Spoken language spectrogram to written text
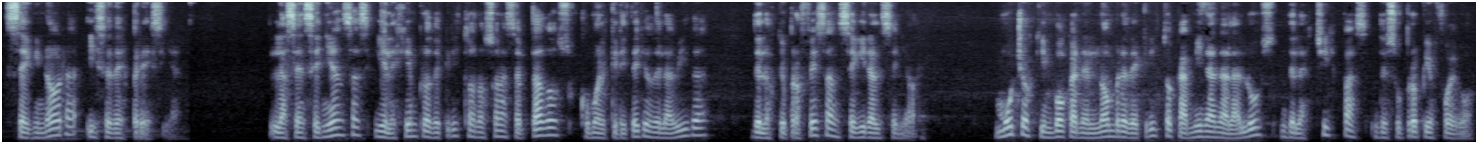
se ignora y se desprecia. Las enseñanzas y el ejemplo de Cristo no son aceptados como el criterio de la vida de los que profesan seguir al Señor. Muchos que invocan el nombre de Cristo caminan a la luz de las chispas de su propio fuego,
